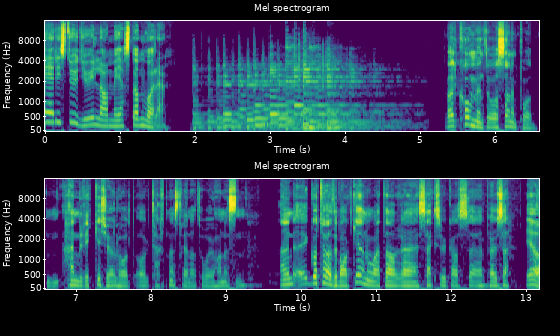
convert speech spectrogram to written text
her i studio i lag med gjestene våre. Velkommen til Åsane-podden, Henrikke Kjølholt og Tertnes-trener Tore Johannessen. Eh, Godt å være tilbake nå etter eh, seks ukers eh, pause. Ja,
